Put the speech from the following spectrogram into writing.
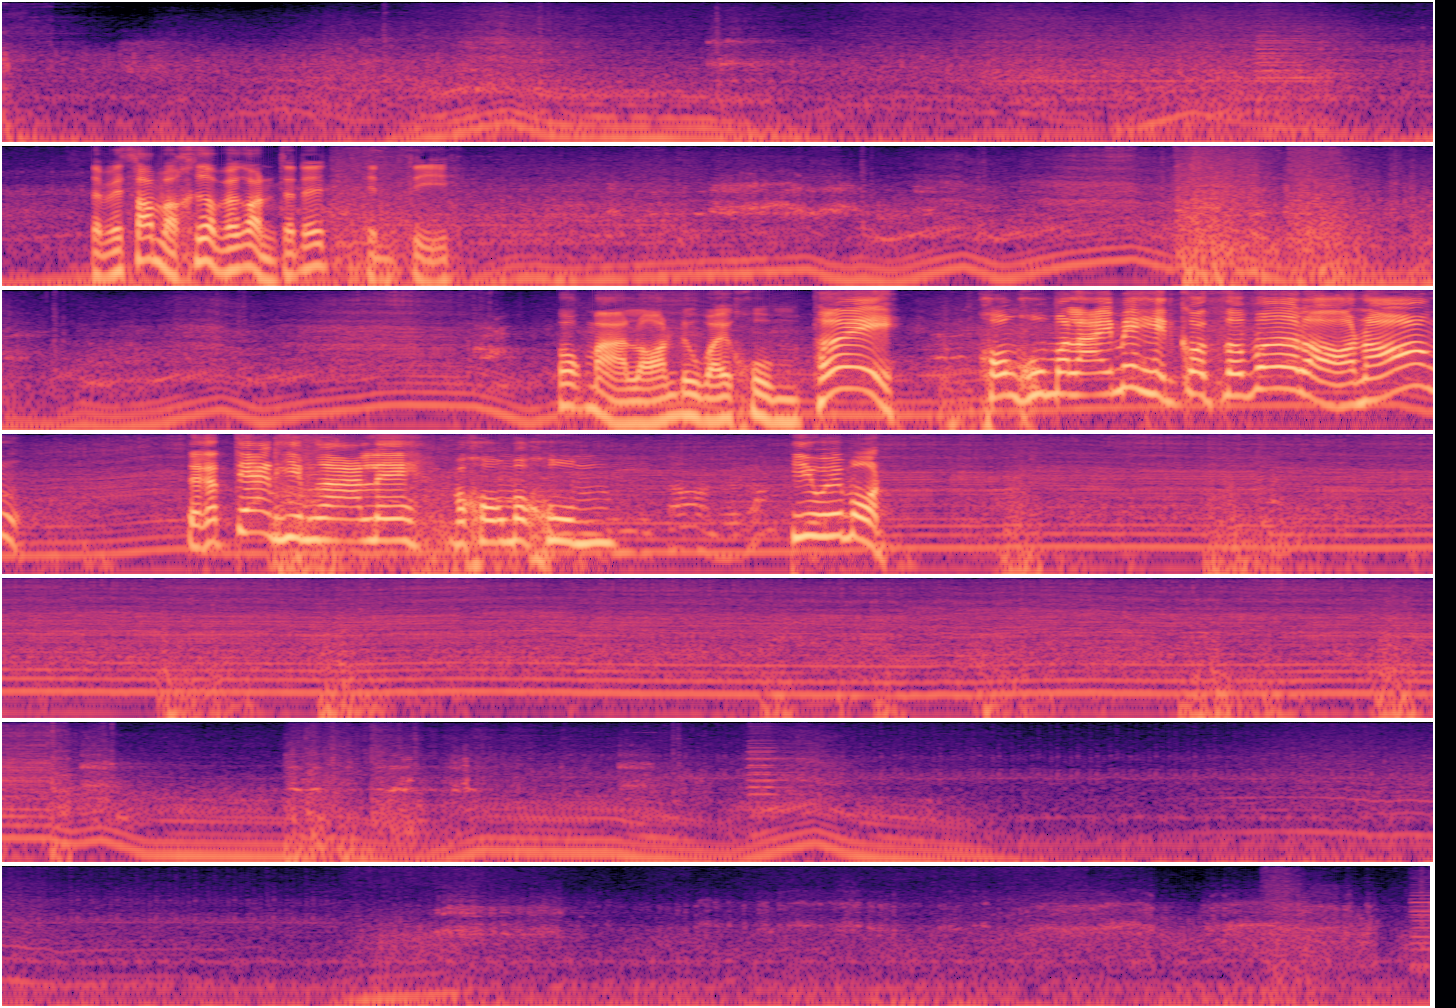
แต่ไปซ่อมอะเครื่องไว้ก่อนจะได้เห็นสีพวกหมาร้อนดูไว้คุม เฮ้ย คงคุมอะไรไม่เห็นกดเซิร์ฟเวอร์หรอน้อง แต่ก็แจ้งทีมงานเลย มาคงมาคุมพิ้วให้หมด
